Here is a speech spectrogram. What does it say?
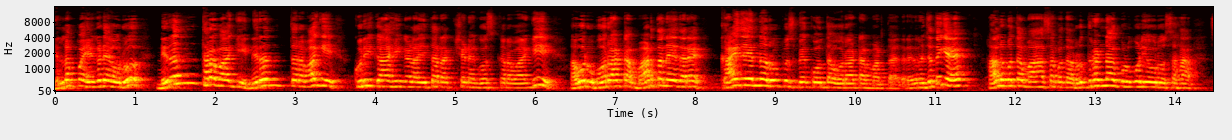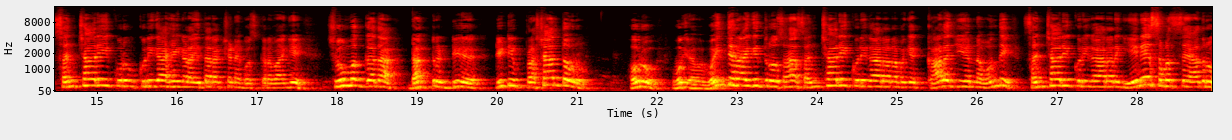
ಯಲ್ಲಪ್ಪ ಹೆಗಡೆ ಅವರು ನಿರಂತರವಾಗಿ ನಿರಂತರವಾಗಿ ಕುರಿಗಾಹಿಗಳ ಹಿತರಕ್ಷಣೆಗೋಸ್ಕರವಾಗಿ ಅವರು ಹೋರಾಟ ಮಾಡ್ತಾನೆ ಇದ್ದಾರೆ, ಕಾಯ್ದೆಯನ್ನ ರೂಪಿಸಬೇಕು ಅಂತ ಹೋರಾಟ ಮಾಡ್ತಾ ಇದ್ದಾರೆ. ಇದರ ಜೊತೆಗೆ ಹಾಲುಮತ ಮಹಾಸಭಾದ ರುದ್ರಣ್ಣ ಗುಳ್ಗುಳಿಯವರು ಸಹ ಸಂಚಾರಿ ಕುರು, ಕುರಿಗಾಹಿಗಳ ಹಿತರಕ್ಷಣೆಗೋಸ್ಕರವಾಗಿ ಶಿವಮೊಗ್ಗದ doctor D D T Prashant ಅವರು ಅವರು ವೈದ್ಯರಾಗಿದ್ದರೂ ಸಹ ಸಂಚಾರಿ ಕುರಿಗಾರರ ಬಗ್ಗೆ ಕಾಳಜಿಯನ್ನು ಹೊಂದಿ, ಸಂಚಾರಿ ಕುರಿಗಾರರಿಗೆ ಏನೇ ಸಮಸ್ಯೆ ಆದರೂ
